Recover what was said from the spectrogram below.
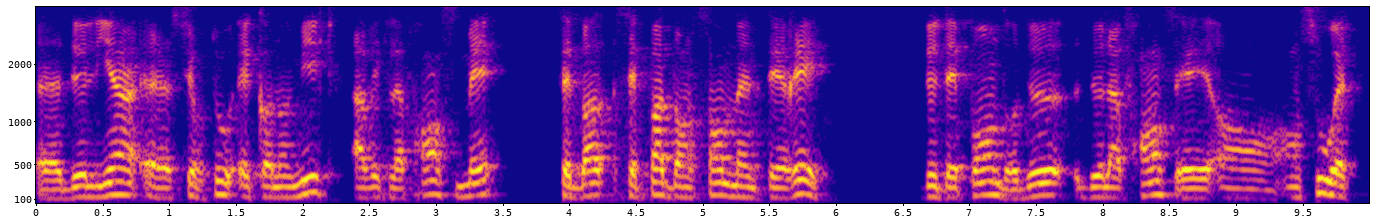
euh, liens, surtout économiques, avec la France, mais ce n'est pas, dans son intérêt de dépendre de, la France et on, souhaite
